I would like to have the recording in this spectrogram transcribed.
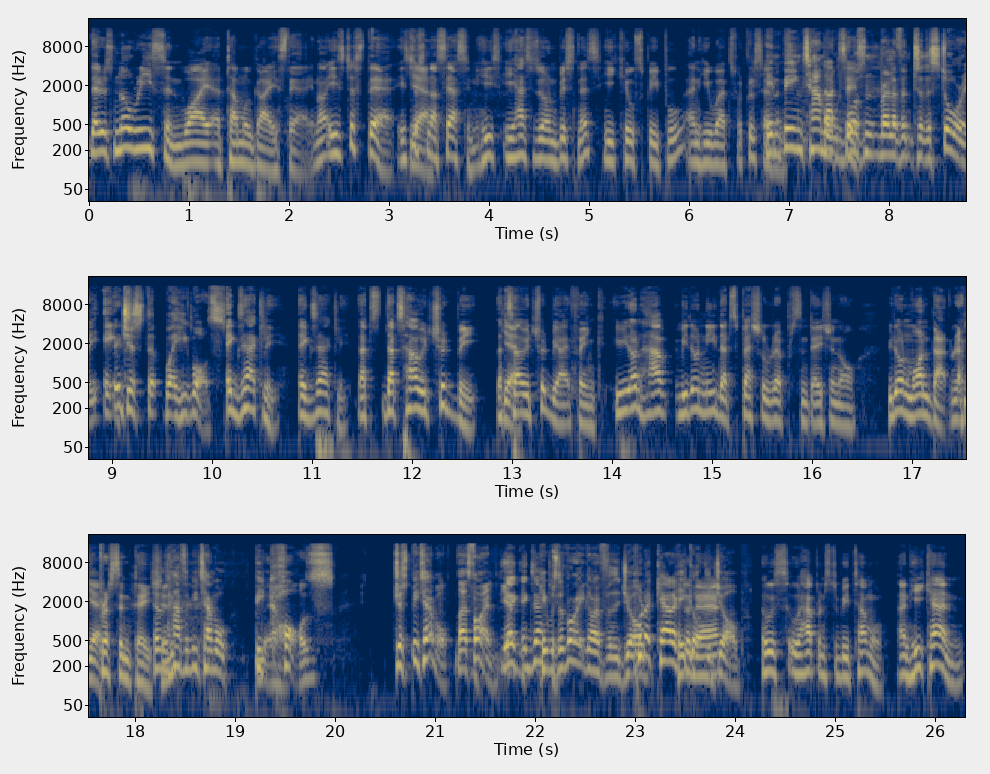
there is no reason why a Tamil guy is there. You know, he's just there. He's just Yeah. an assassin. He's he has his own business. He kills people and he works for Chris Him Evans. being Tamil That's wasn't relevant to the story. It It's- just that where he was. exactly exactly. That's that's how it should be. That's Yeah. how it should be. I think we don't have we don't need that special representation or we don't want that Yeah. representation. Doesn't have to be Tamil because just be Tamil. That's fine. Yeah, Like, exactly. He was the right guy for the job. Put a character He got there the job. Who's, who happens to be Tamil and he can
